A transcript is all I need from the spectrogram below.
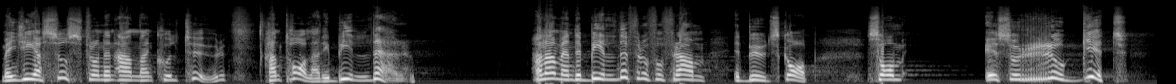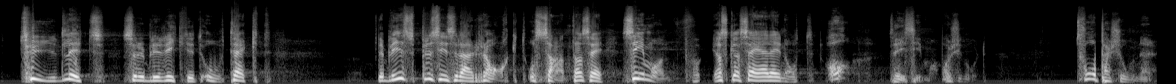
Men Jesus från en annan kultur, han talar i bilder. Han använder bilder för att få fram ett budskap som är så ruggigt tydligt så det blir riktigt otäckt. Det blir precis sådär rakt och sant. Han säger Simon, jag ska säga dig något. Ja, säger Simon, varsågod. Två personer.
